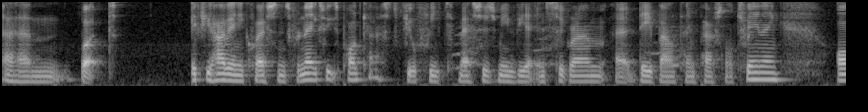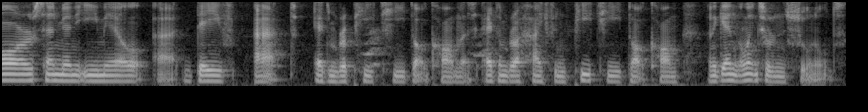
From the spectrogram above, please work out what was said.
Um, but if you have any questions for next week's podcast, feel free to message me via Instagram at Dave Ballantyne Personal Training or send me an email at dave at edinburghpt.com. That's edinburgh-pt.com. And again, the links are in the show notes.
